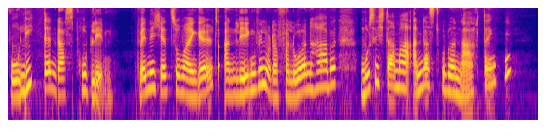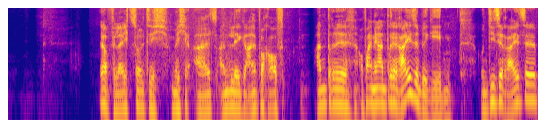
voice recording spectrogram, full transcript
Wo liegt denn das Problem? Wenn ich jetzt so mein Geld anlegen will oder verloren habe, muss ich da mal anders drüber nachdenken? Ja, vielleicht sollte ich mich als Anleger einfach auf, andere, auf eine andere Reise begeben. Und diese Reise,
